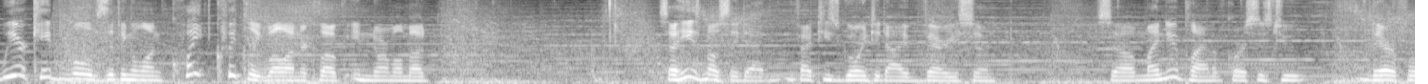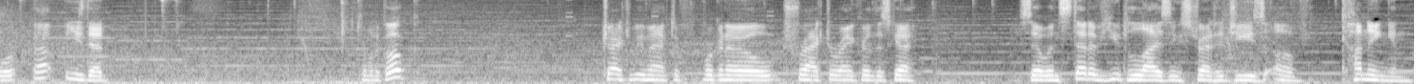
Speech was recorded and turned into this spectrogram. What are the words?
we are capable of zipping along quite quickly while under cloak in normal mode. So he's mostly dead. In fact, he's going to die very soon. So my new plan, of course, is to therefore... Oh, he's dead. Coming to cloak. Tractor beam active. We're going to tractor anchor this guy. So instead of utilizing strategies of cunning and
